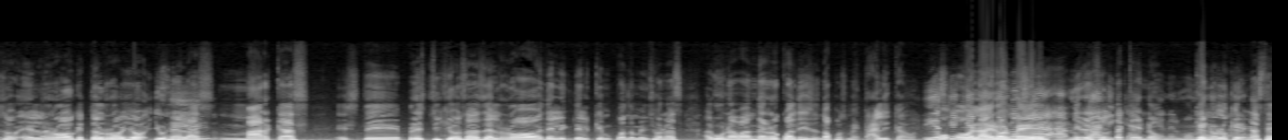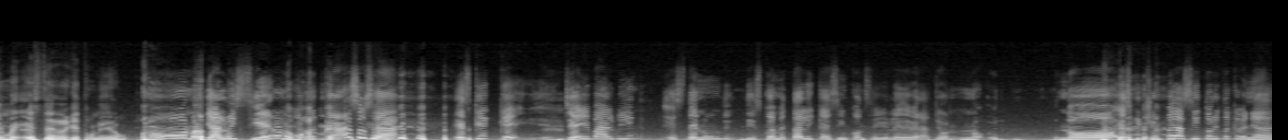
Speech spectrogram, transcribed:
so- el rock y todo el rollo, y una de las marcas este, prestigiosas del rock, del, del que cuando mencionas alguna banda de rock, ¿cuál dices? No, pues Metallica. Y es o, que o ¿quién el no Iron Maiden. Y resulta que no, mundo, que no o lo sea? quieren hacerme este reggaetonero. No, no, ya lo hicieron, No no, caso, o sea, es que, que J Balvin esté en un di- disco de Metallica es inconcebible, de veras, yo no, no, escuché un pedacito ahorita que venía,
